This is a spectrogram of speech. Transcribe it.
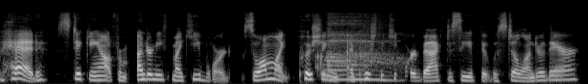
head sticking out from underneath my keyboard. So I'm like pushing, I pushed the Ah. keyboard back to see if it was still under there.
